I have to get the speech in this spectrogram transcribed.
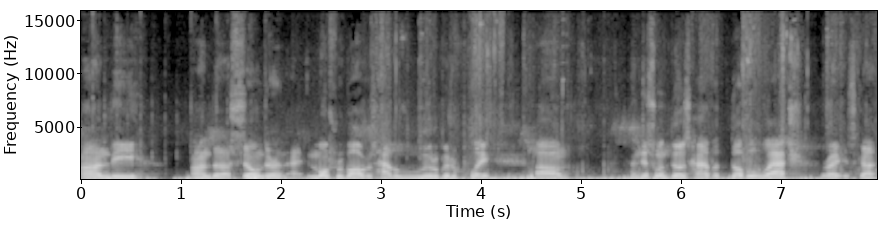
on the on the cylinder. Most revolvers have a little bit of play. Um, and this one does have a double latch, right? It's got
